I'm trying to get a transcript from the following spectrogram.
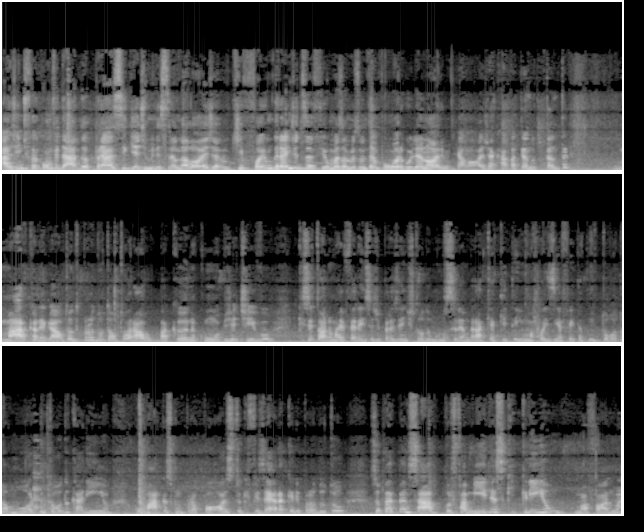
a gente foi convidada para seguir administrando a loja, o que foi um grande desafio, mas ao mesmo tempo um orgulho enorme. A loja acaba tendo tanta marca legal, tanto produto autoral bacana, com um objetivo que se torna uma referência de presente. Todo mundo se lembrar que aqui tem uma coisinha feita com todo amor, com todo carinho, com marcas com propósito, que fizeram aquele produto super pensado por famílias que criam uma forma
